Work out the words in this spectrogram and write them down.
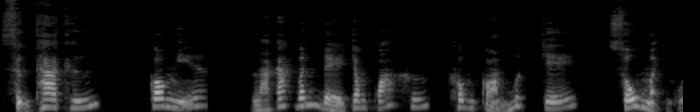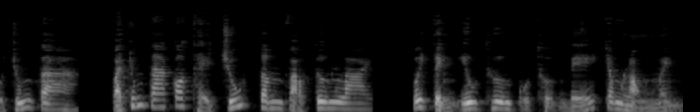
Sự tha thứ có nghĩa là các vấn đề trong quá khứ không còn bức chế số mệnh của chúng ta và chúng ta có thể chú tâm vào tương lai với tình yêu thương của thượng đế trong lòng mình.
